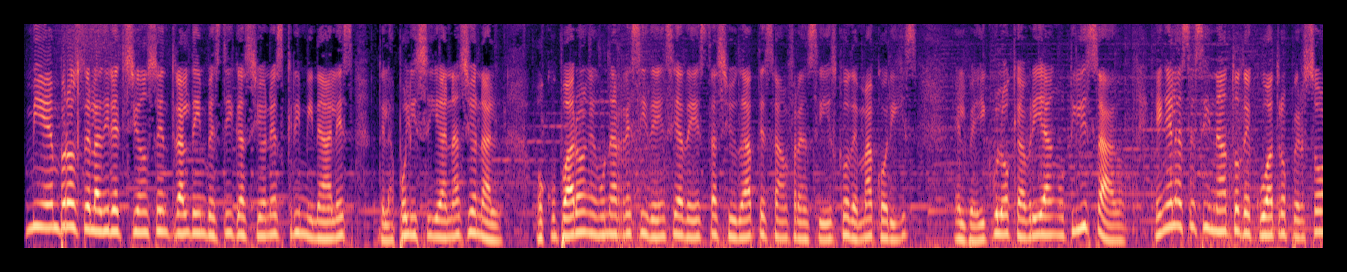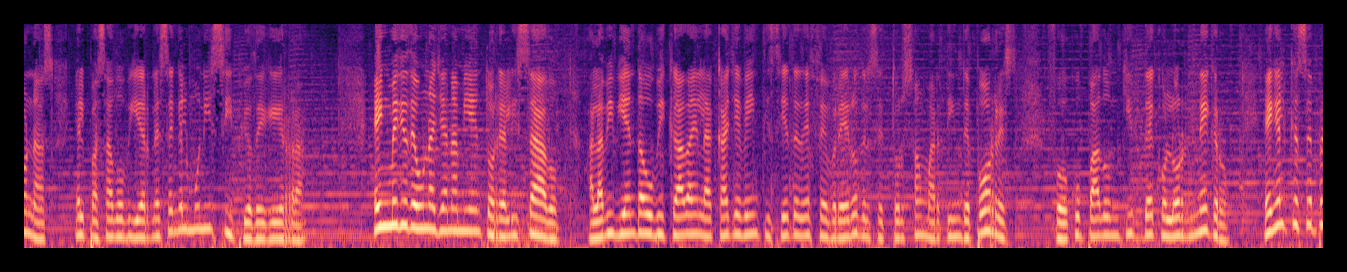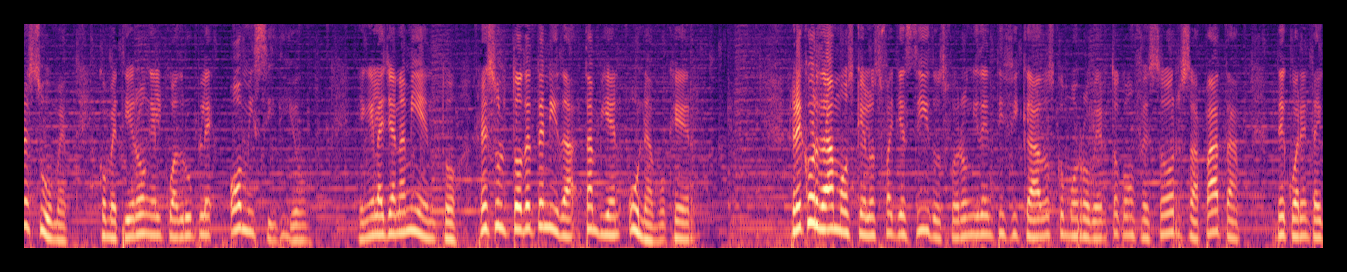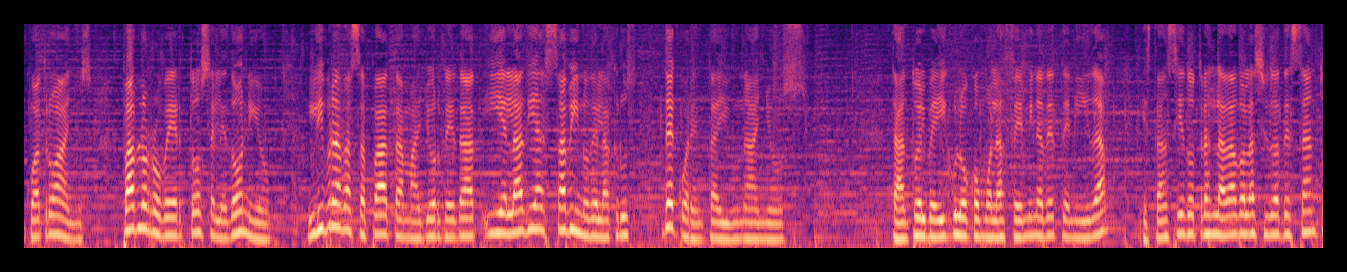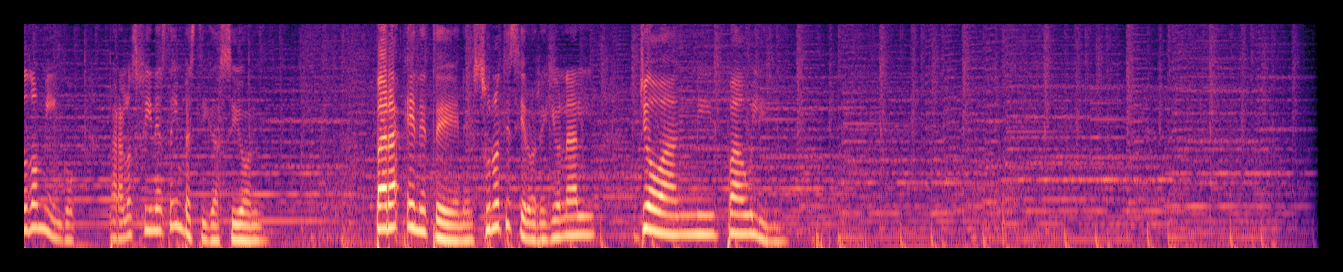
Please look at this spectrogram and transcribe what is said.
Miembros de la Dirección Central de Investigaciones Criminales de la Policía Nacional ocuparon en una residencia de esta ciudad de San Francisco de Macorís el vehículo que habrían utilizado en el asesinato de cuatro personas el pasado viernes en el municipio de Guerra. En medio de un allanamiento realizado a la vivienda ubicada en la calle 27 de febrero del sector San Martín de Porres, fue ocupado un jeep de color negro en el que se presume cometieron el cuádruple homicidio. En el allanamiento resultó detenida también una mujer. Recordamos que los fallecidos fueron identificados como Roberto Confesor Zapata, de 44 años, Pablo Roberto Celedonio, Librada Zapata, mayor de edad, y Eladia Sabino de la Cruz, de 41 años. Tanto el vehículo como la fémina detenida están siendo trasladados a la ciudad de Santo Domingo para los fines de investigación. Para NTN, su noticiero regional, Joanny Paulini.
